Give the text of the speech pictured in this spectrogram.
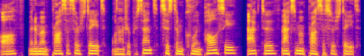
off, minimum processor state 100%, system cooling policy, active, maximum processor state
